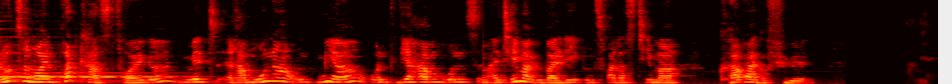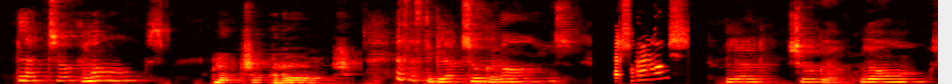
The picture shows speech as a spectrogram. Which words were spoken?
Hallo zur neuen Podcast-Folge mit Ramona und mir. Und wir haben uns ein Thema überlegt, und zwar das Thema Körpergefühl. Blood Sugar. Blood Sugar Lounge. Es ist die Blood Sugar Lounge. Blood Sugar Lounge. Blood Sugar Lounge.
